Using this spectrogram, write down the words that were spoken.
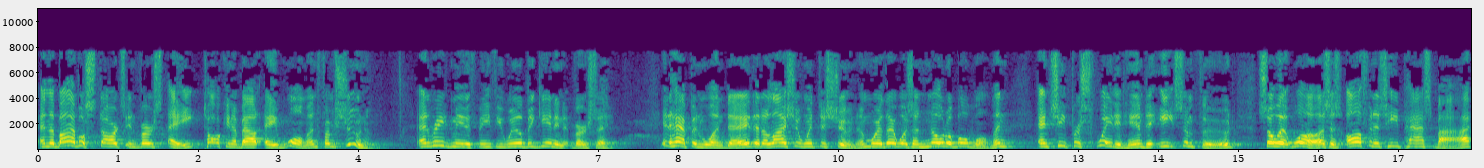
And the Bible starts in verse 8 talking about a woman from Shunem. And read me with me, if you will, beginning at verse 8. It happened one day that Elisha went to Shunem where there was a notable woman and she persuaded him to eat some food. So it was, as often as he passed by,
